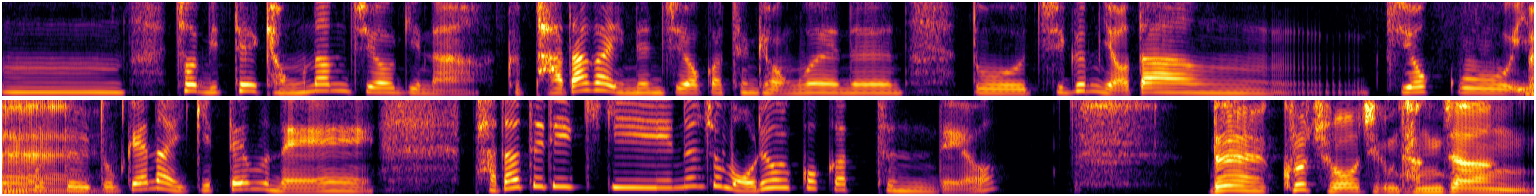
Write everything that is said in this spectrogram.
음저 밑에 경남 지역이나 그 바다가 있는 지역 같은 경우에는 또 지금 여당 지역구인 네. 곳들도 꽤나 있기 때문에 받아들이기는 좀 어려울 것 같은데요. 네, 그렇죠. 지금 당장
